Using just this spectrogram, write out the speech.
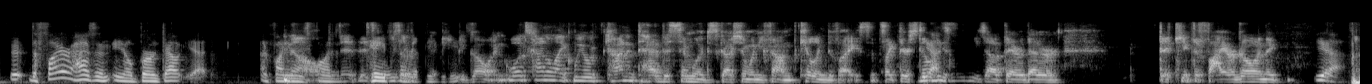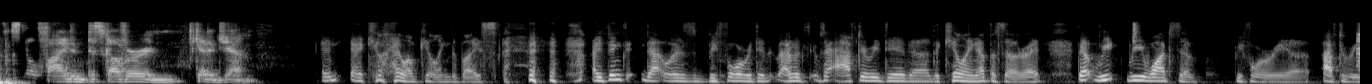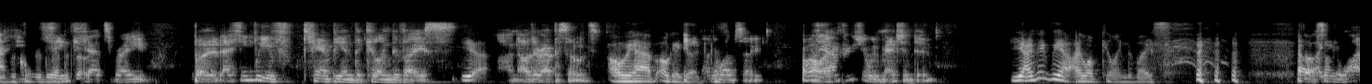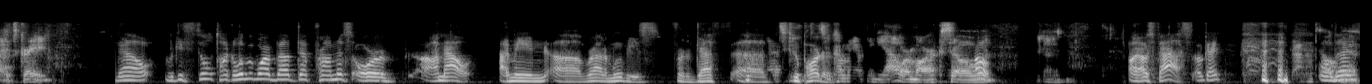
the fire hasn't, you know, burnt out yet. I'm finding no, these fun it, tapes like DVDs. going. Well, it's kind of like we were kind of had this similar discussion when you found Killing Device. It's like there's still yes. these movies out there that are that keep the fire going. They yeah, still find and discover and get a gem and I, kill, I love killing device. I think that was before we did. It was after we did uh, the killing episode, right? That we we watched it before we uh, after we recorded the episode. That's right. But I think we've championed the killing device yeah. on other episodes. Oh, we have. Okay, good. On the website. Oh, oh yeah, I'm pretty sure we've mentioned it. Yeah, I think yeah, I love killing device. so, oh, so I, do I. It's great. Now we can still talk a little bit more about Death Promise, or I'm out. I mean, uh, we're out of movies for the Death uh, two parter. coming up in the hour mark, so. Oh. oh, that was fast. Okay. well then,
